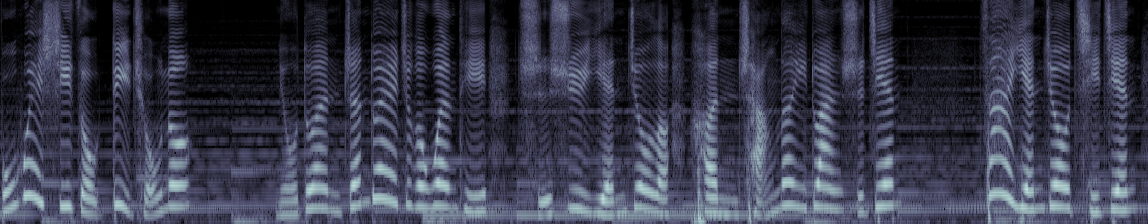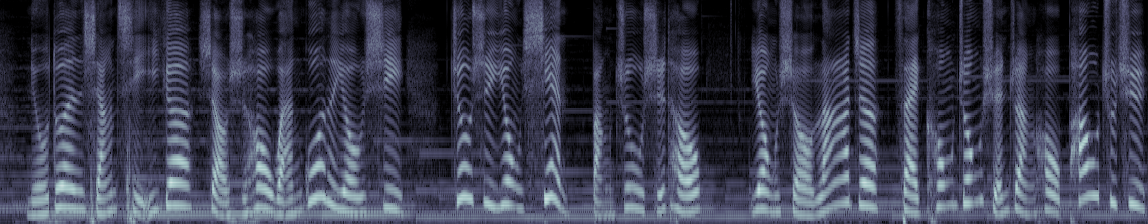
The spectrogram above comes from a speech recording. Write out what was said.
不会吸走地球呢？牛顿针对这个问题持续研究了很长的一段时间。在研究期间，牛顿想起一个小时候玩过的游戏，就是用线绑住石头，用手拉着，在空中旋转后抛出去，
